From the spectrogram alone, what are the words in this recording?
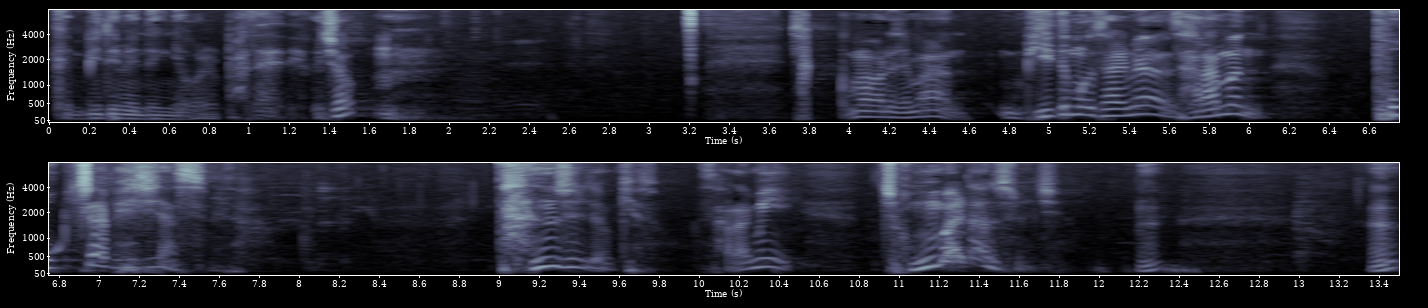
그 믿음의 능력을 받아야 돼, 그렇죠? 음. 자꾸만 말하지만 믿음으로 살면 사람은 복잡해지지 않습니다. 단순해져 계속. 사람이 정말 단순해져. 응? 응?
